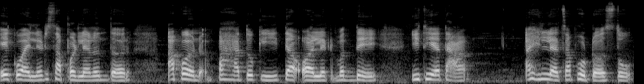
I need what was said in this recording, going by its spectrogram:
एक वॉयलेट सापडल्यानंतर आपण पाहतो की त्या वॉयलेटमध्ये इथे आता अहिल्याचा फोटो असतो.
